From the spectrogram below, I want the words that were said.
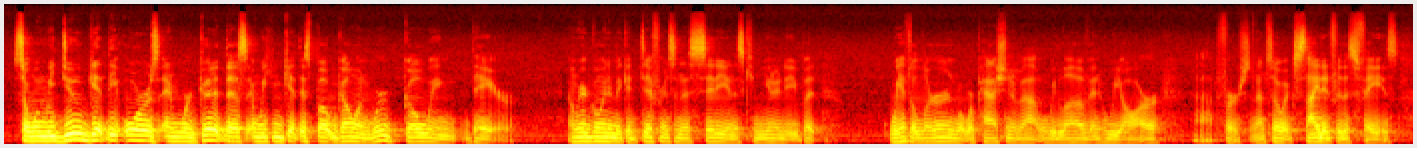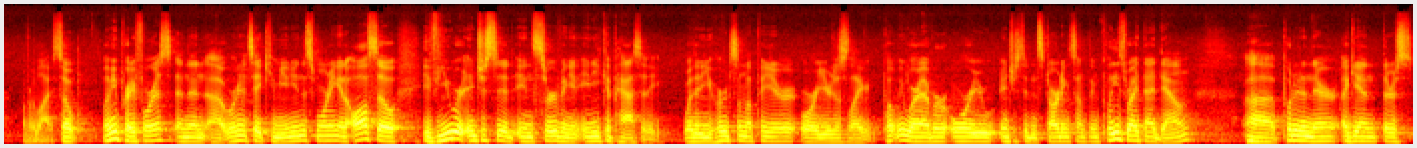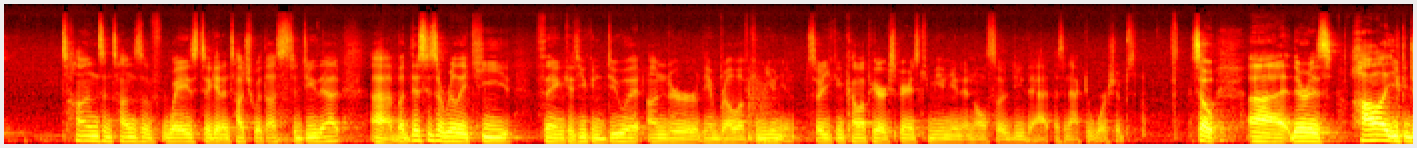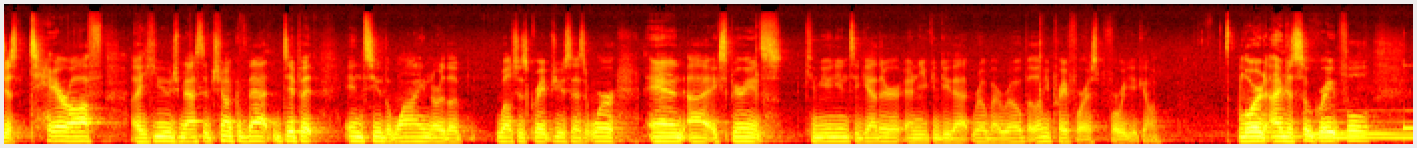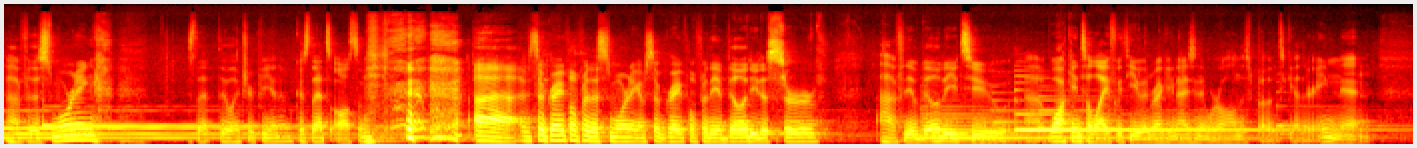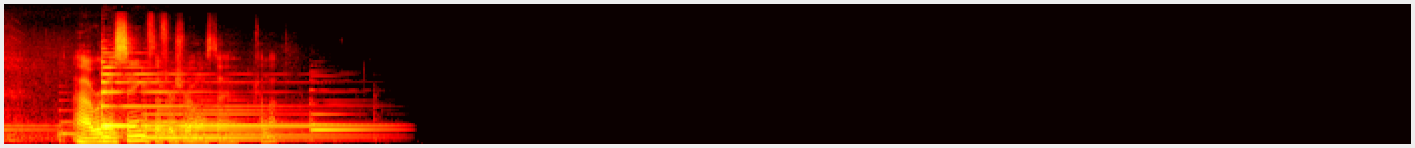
So when we do get the oars and we're good at this and we can get this boat going, we're going there. And we're going to make a difference in this city and this community. But we have to learn what we're passionate about, what we love, and who we are uh, first. And I'm so excited for this phase of our lives. So let me pray for us, and then uh, we're going to take communion this morning. And also, if you are interested in serving in any capacity, whether you heard some up here or you're just like, put me wherever, or you're interested in starting something, please write that down. Uh, put it in there. Again, there's tons and tons of ways to get in touch with us to do that. Uh, but this is a really key thing because you can do it under the umbrella of communion. So you can come up here, experience communion, and also do that as an act of worship. So uh, there is challah. You can just tear off a huge, massive chunk of that, dip it into the wine or the Welch's grape juice, as it were, and uh, experience communion together. And you can do that row by row. But let me pray for us before we get going. Lord, I'm just so grateful uh, for this morning. Is that the electric piano? Because that's awesome. uh, I'm so grateful for this morning. I'm so grateful for the ability to serve, uh, for the ability to uh, walk into life with you and recognizing that we're all in this boat together. Amen. Uh, we're going to sing if the first row wants to.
